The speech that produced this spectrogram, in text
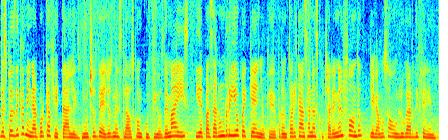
Después de caminar por cafetales, muchos de ellos mezclados con cultivos de maíz, y de pasar un río pequeño que de pronto alcanzan a escuchar en el fondo, llegamos a un lugar diferente.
